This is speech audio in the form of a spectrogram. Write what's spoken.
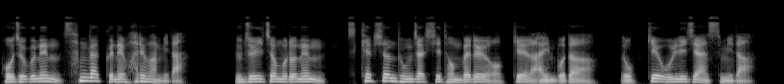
보조근은 삼각근을 활용합니다. 유주의점으로는 스캡션 동작 시 덤벨을 어깨 라인보다 높게 올리지 않습니다.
